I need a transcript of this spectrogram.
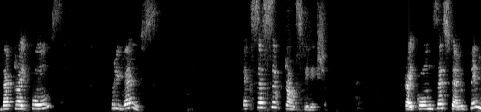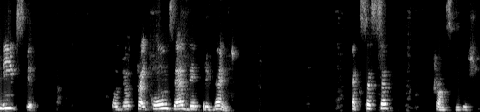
The trichomes prevents excessive transpiration trichomes है स्टेम पे लीव्स पे. तो जो ट्राइकोम्स है they prevent excessive transpiration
